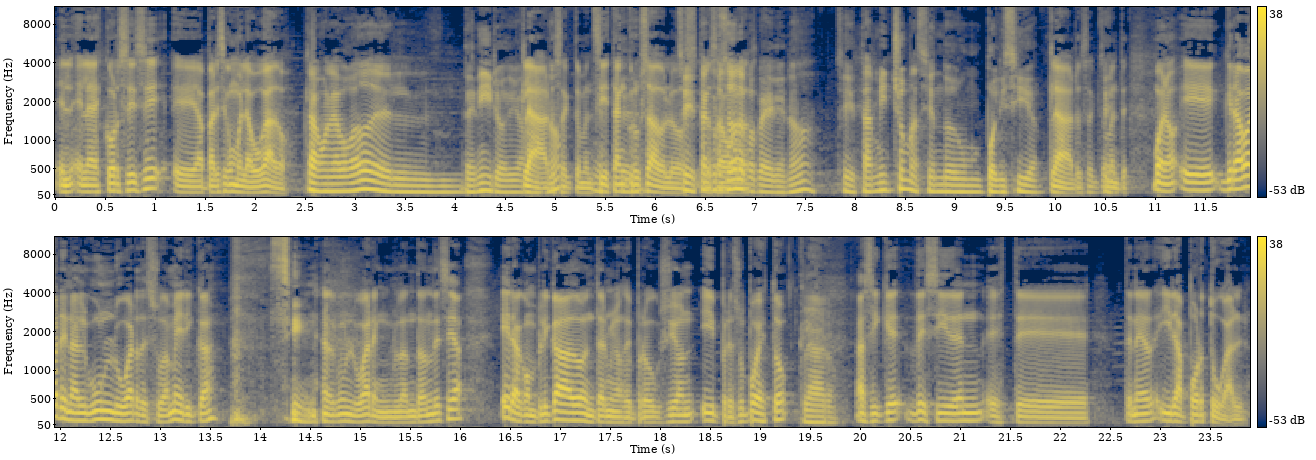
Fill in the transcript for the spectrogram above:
En, en la de Scorsese eh, aparece como el abogado. Claro, con el abogado del De Niro, digamos. Claro, ¿no? exactamente. Sí, están cruzados los- Sí, están los cruzados los papeles, ¿no? Sí, está Mitchum haciendo un policía. Claro, exactamente. Bueno, eh, grabar en algún lugar de Sudamérica, Sí, en algún lugar en donde sea, era complicado en términos de producción y presupuesto, claro. así que deciden este, tener ir a Portugal.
